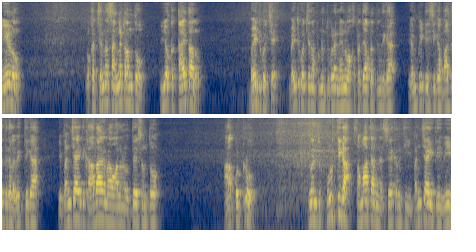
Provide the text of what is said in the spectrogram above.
మేలో ఒక చిన్న సంఘటనతో ఈ యొక్క కాగితాలు బయటకు వచ్చాయి. బయటకు వచ్చినప్పటి నుంచి కూడా నేను ఒక ప్రజాప్రతినిధిగా ఎంపీటీసీగా బాధ్యత గల వ్యక్తిగా ఈ పంచాయతీకి ఆదాయం రావాలనే ఉద్దేశంతో ఆ కొట్లు గురించి పూర్తిగా సమాచారాన్ని సేకరించి ఈ పంచాయతీవి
